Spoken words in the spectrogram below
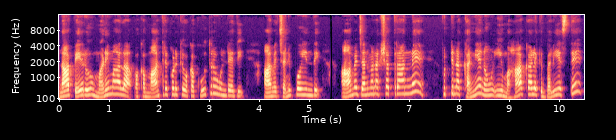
నా పేరు మణిమాల. ఒక మాంత్రికుడికి ఒక కూతురు ఉండేది. ఆమె చనిపోయింది. ఆమె జన్మ నక్షత్రాన్నే పుట్టిన కన్యను ఈ మహాకాళికి బలి ఇస్తే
